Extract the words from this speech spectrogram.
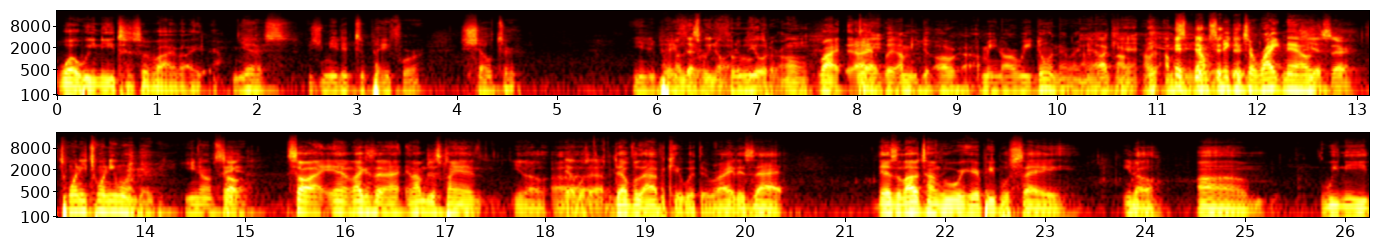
what we need to survive out here? yes, because you needed to pay for shelter. You need to pay Unless for we know how to build our own. Right. Yeah, I- but I mean, do, are, I mean, are we doing that right now? I can't. I'm, I'm, I'm speaking to right now. Yes, sir. 2021, baby. You know what I'm So, saying? so I, and like I said, I- and I'm just playing, you know, uh, Devil's advocate. devil's advocate with it, right? Is that there's a lot of times where we hear people say, you know, um, we need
